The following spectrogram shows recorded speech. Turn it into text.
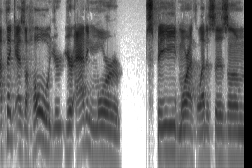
I think as a whole, you're you're adding more speed, more athleticism,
